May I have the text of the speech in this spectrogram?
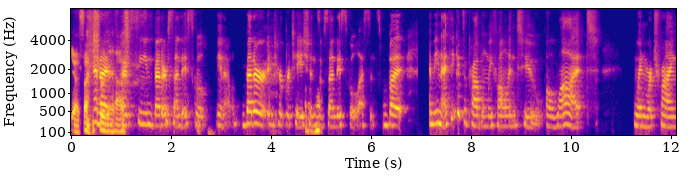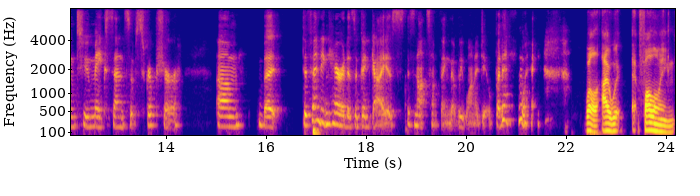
Yes, I'm and sure I've, they have. I've seen better Sunday school, you know, better interpretations of Sunday school lessons. But I mean, I think it's a problem we fall into a lot when we're trying to make sense of scripture. Um, but defending Herod as a good guy is is not something that we want to do. But anyway. Well, I would following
